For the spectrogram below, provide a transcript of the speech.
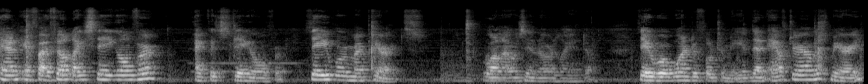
and if I felt like staying over, I could stay over. They were my parents while I was in Orlando. They were wonderful to me. And then after I was married,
